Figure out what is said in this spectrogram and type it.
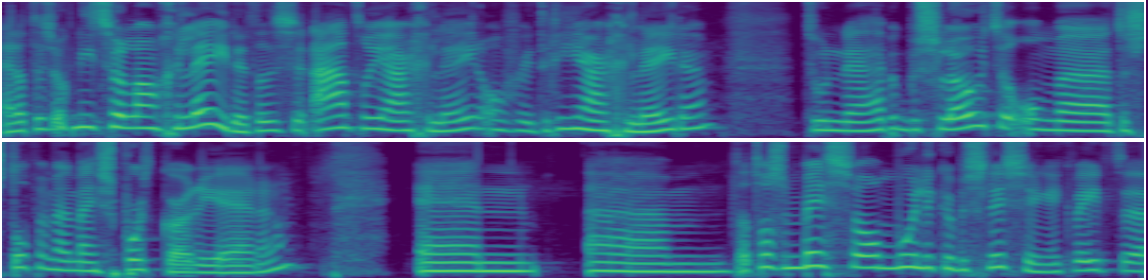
En dat is ook niet zo lang geleden. Dat is een aantal jaar geleden, ongeveer drie jaar geleden. Toen uh, heb ik besloten om uh, te stoppen met mijn sportcarrière. En um, dat was een best wel moeilijke beslissing. Ik weet, uh,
